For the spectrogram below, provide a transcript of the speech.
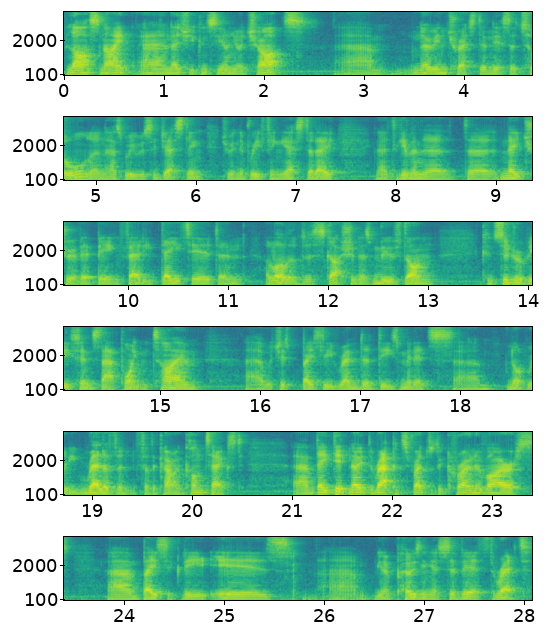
last night, and as you can see on your charts, um, no interest in this at all. And as we were suggesting during the briefing yesterday, you know, given the, the nature of it being fairly dated and a lot of the discussion has moved on considerably since that point in time, uh, which has basically rendered these minutes um, not really relevant for the current context. Um, they did note the rapid spread of the coronavirus um, basically is um, you know posing a severe threat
